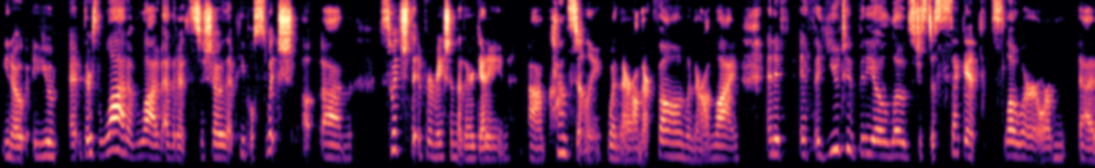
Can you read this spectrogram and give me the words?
you know you eh, there's a lot of lot of evidence to show that people switch uh, um, switch the information that they're getting um, constantly when they're on their phone when they're online. And if if a youtube video loads just a second slower or uh,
